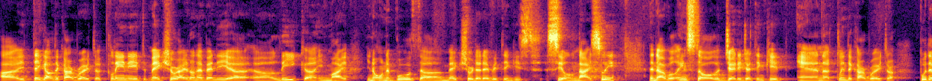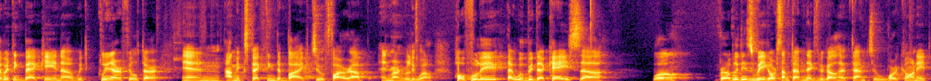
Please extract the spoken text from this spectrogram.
I take out the carburetor, clean it, make sure I don't have any uh, uh, leak uh, in my, you know, on the booth, uh, make sure that everything is sealed nicely. Then I will install a JD jetting kit and uh, clean the carburetor, put everything back in with clean air filter, and I'm expecting the bike to fire up and run really well. Hopefully that will be the case. well, probably this week or sometime next week I'll have time to work on it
